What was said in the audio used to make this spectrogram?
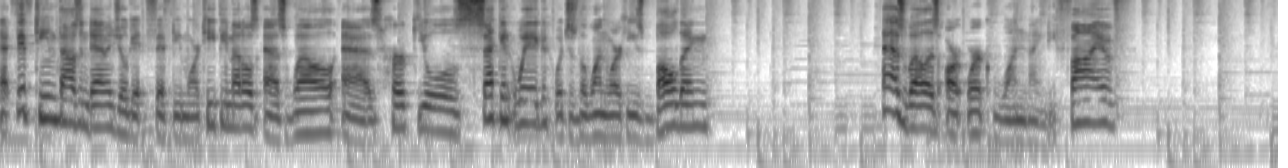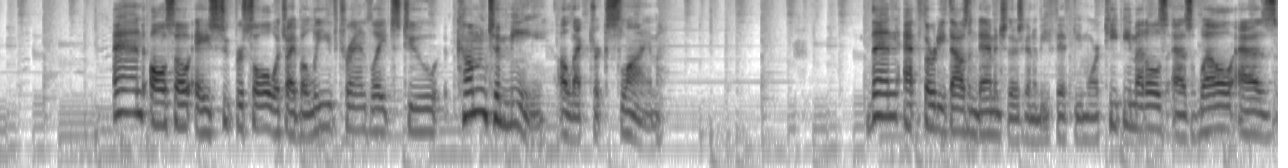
At 15,000 damage, you'll get 50 more TP medals, as well as Hercule's second wig, which is the one where he's balding, as well as Artwork 195, and also a Super Soul, which I believe translates to Come to Me, Electric Slime. Then, at 30,000 damage, there's going to be 50 more TP medals, as well as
